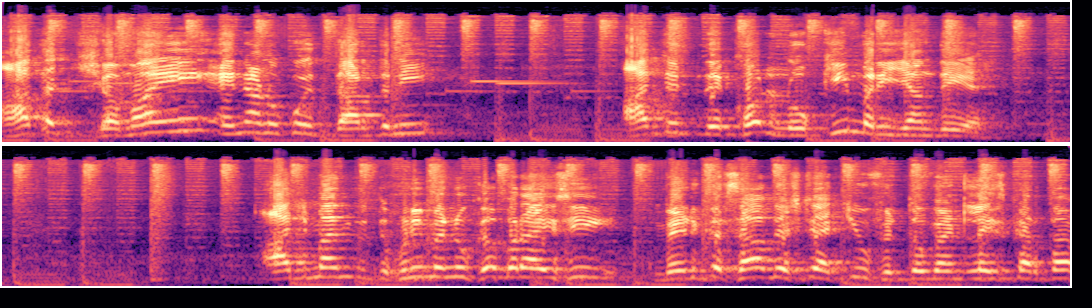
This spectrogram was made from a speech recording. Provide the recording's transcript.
ਆ ਤਾਂ ਜਮਾ ਹੀ ਇਹਨਾਂ ਨੂੰ ਕੋਈ ਦਰਦ ਨਹੀਂ। ਅੱਜ ਦੇਖੋ ਲੋਕੀ ਮਰੀ ਜਾਂਦੇ ਆ। ਅੱਜ ਮੈਂ ਹੁਣੀ ਮੈਨੂੰ ਖਬਰ ਆਈ ਸੀ, ਅੰਬੇਡਕਰ ਸਾਹਿਬ ਦੇ ਸਟੈਚੂ ਫਿਰ ਤੋਂ ਵੈਂਟਲਾਈਜ਼ ਕਰਤਾ।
